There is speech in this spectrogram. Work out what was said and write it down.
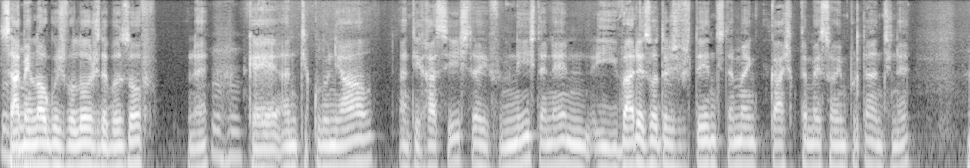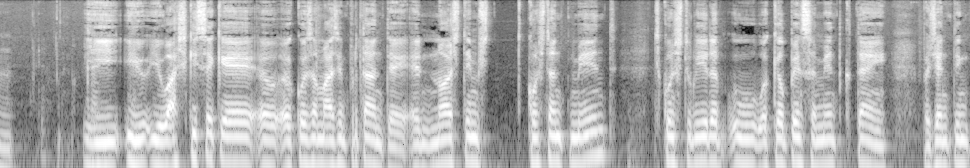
Sabem logo os valores da Basofo, né? Que é anticolonial, antirracista e feminista, né? E várias outras vertentes também que acho que também são importantes, né? E, e eu acho que isso é que é a, a coisa mais importante. É, é nós temos constantemente de construir a- o, aquele pensamento que tem, para a gente en-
